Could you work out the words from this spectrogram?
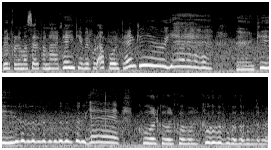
beautiful myself and i. Thank you beautiful apple. Thank you. Yeah thank you. Yeah cool cool cool cool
